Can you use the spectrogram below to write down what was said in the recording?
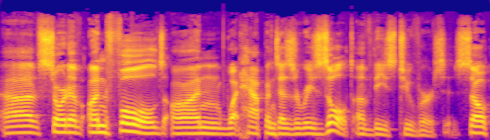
uh, sort of unfolds on what happens as a result of these two verses. So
